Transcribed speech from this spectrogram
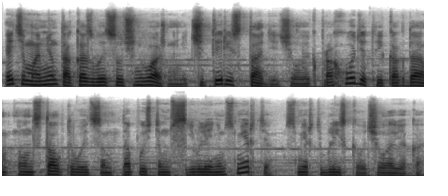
Эти моменты оказываются очень важными. Четыре стадии человек проходит, и когда он сталкивается, допустим, с явлением смерти, смерти близкого человека,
